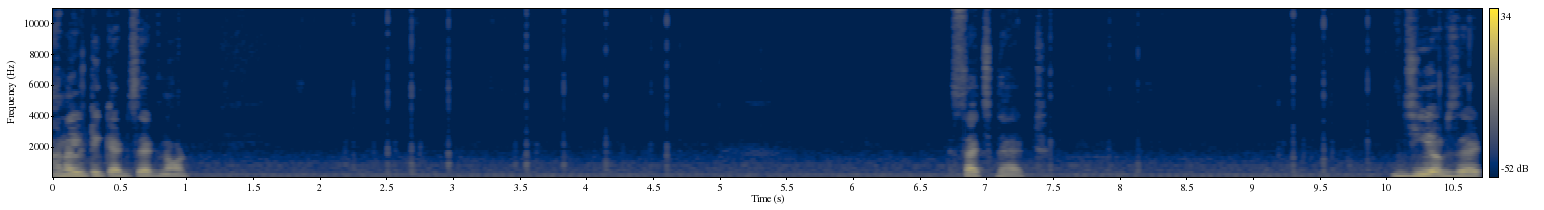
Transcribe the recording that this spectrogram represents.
analytic at z naught such that g of z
